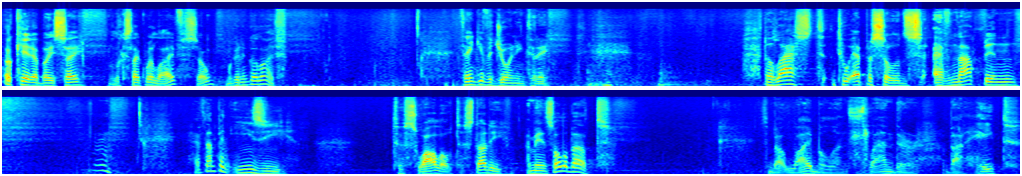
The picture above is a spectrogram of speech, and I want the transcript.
Okay, Rabbi say, looks like we're live, so we're going to go live. Thank you for joining today. The last two episodes have not been have not been easy to swallow, to study. I mean, it's all about it's about libel and slander, about hate,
